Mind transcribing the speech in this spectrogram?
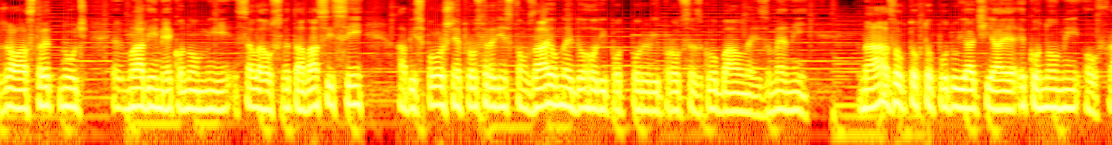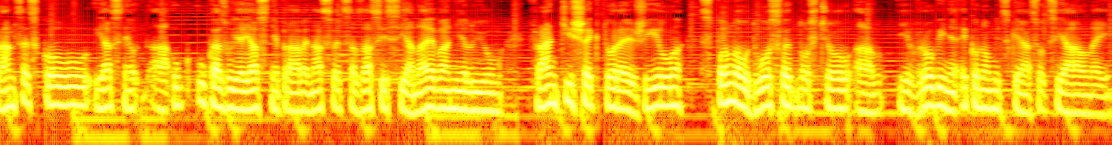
žala stretnúť mladými ekonómi celého sveta v Asisi, aby spoločne prostredníctvom vzájomnej dohody podporili proces globálnej zmeny. Názov tohto podujatia je Ekonomii o Franceskov jasne, a ukazuje jasne práve na svet sa z Asisi a na Evangelium František, ktoré žil s plnou dôslednosťou a je v rovine ekonomickej a sociálnej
